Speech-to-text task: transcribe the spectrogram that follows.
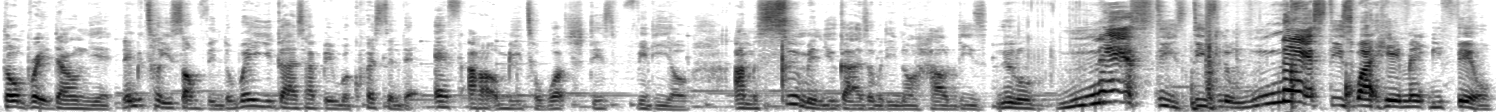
Don't break down yet. Let me tell you something. The way you guys have been requesting the F out of me to watch this video, I'm assuming you guys already know how these little nasties, these little nasties right here make me feel.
